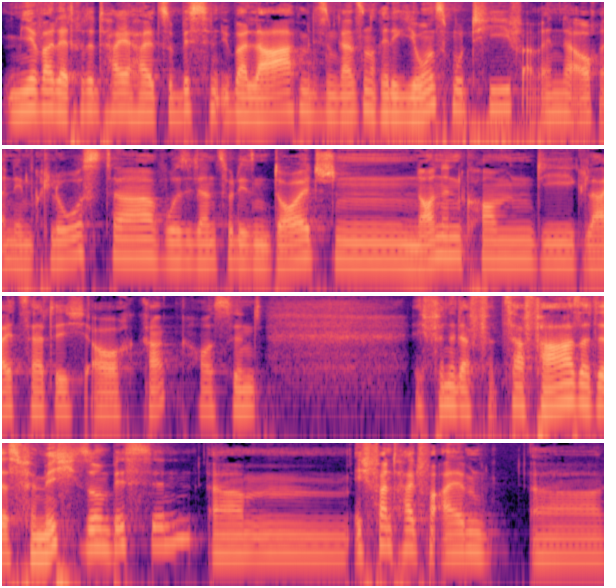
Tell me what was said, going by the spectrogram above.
mir war der dritte Teil halt so ein bisschen überladen mit diesem ganzen Religionsmotiv am Ende auch in dem Kloster, wo sie dann zu diesen deutschen Nonnen kommen, die gleichzeitig auch Krankenhaus sind. Ich finde, da zerfaserte es für mich so ein bisschen. Ähm, ich fand halt vor allem äh,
